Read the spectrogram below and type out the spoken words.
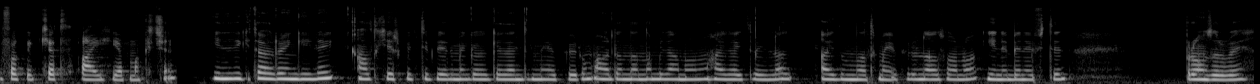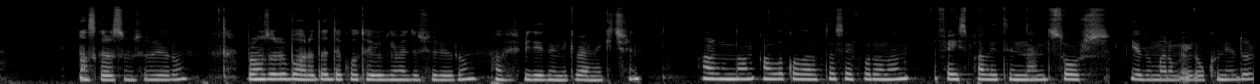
Ufak bir cat eye yapmak için. Yine dijital rengiyle alt kirpik diplerime gölgelendirme yapıyorum. Ardından da Milano'nun highlighter'ıyla aydınlatma yapıyorum. Daha sonra yine Benefit'in bronzer ve maskarasını sürüyorum. Bronzer'ı bu arada dekolte bölgeme de sürüyorum. Hafif bir derinlik vermek için. Ardından allık olarak da Sephora'nın Face paletinden Source ya da umarım öyle okunuyordur.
